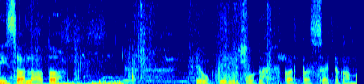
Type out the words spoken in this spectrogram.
ਹਿੱਸਾ ਲਾਤਾ। ਤੇ ਓਕੇ ਦੀ ਰਿਪੋਰਟ ਕਰਤਾ ਸੈੱਟ ਕੰਮ।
